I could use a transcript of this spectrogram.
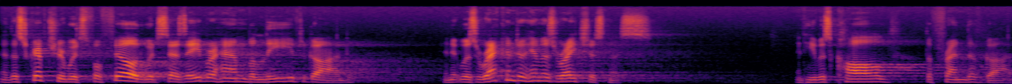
And the scripture was fulfilled, which says, Abraham believed God, and it was reckoned to him as righteousness, and he was called the friend of God.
